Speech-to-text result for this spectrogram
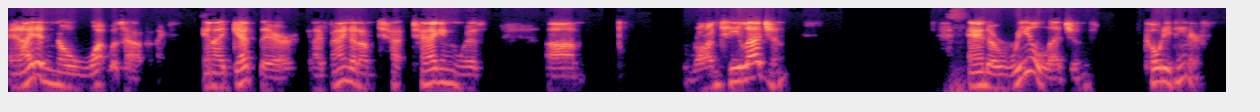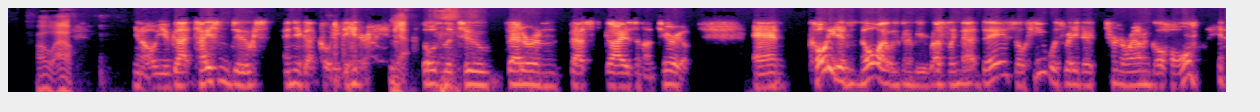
And I didn't know what was happening. And I get there and I find out I'm t- tagging with um, Ron T. Legend and a real legend, Cody Deaner. Oh, wow. You know, you've got Tyson Dux and you got Cody Deaner. Yeah. Those are the two veteran best guys in Ontario. And Cody didn't know I was going to be wrestling that day, so he was ready to turn around and go home.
